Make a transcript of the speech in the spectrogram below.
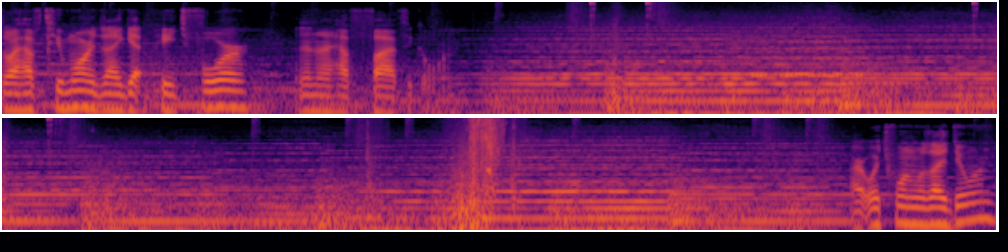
so I have two more, then I get page four, and then I have five to go on. Alright, which one was I doing?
